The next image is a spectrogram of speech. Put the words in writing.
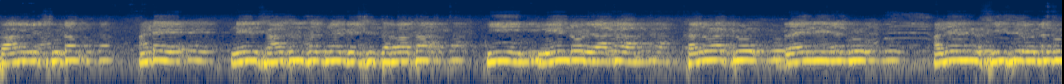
ప్రారంభించుకుంటాం. అంటే నేను శాసనసభ్యునిగా గెలిచిన తర్వాత ఈ మెయిన్ రోడ్ కాక కల్వర్ట్లు డ్రైనేజీలకు అదేవిధంగా సీసీ రోడ్లకు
